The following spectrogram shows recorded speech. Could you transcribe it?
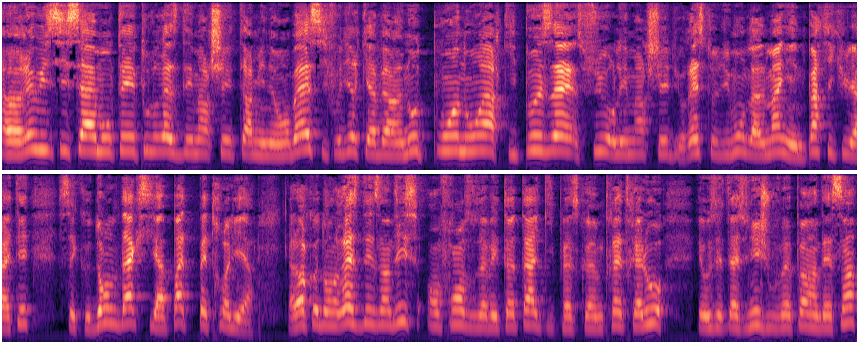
euh, réussissait à monter, tout le reste des marchés terminait en baisse. Il faut dire qu'il y avait un autre point noir qui pesait sur les marchés du reste du monde. L'Allemagne a une particularité, c'est que dans le DAX, il n'y a pas de pétrolière. Alors que dans le reste des indices, en France, vous avez Total qui pèse quand même très très lourd, et aux États-Unis, je vous fais pas un dessin,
